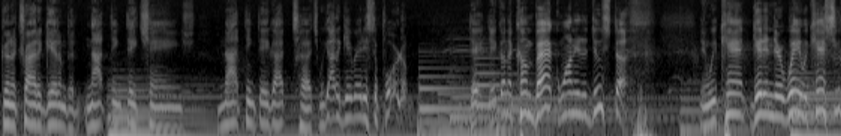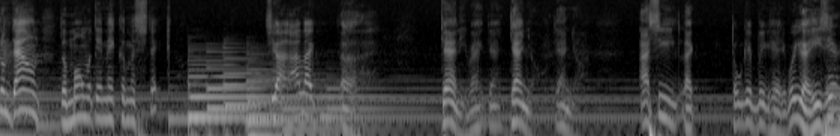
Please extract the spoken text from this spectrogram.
Going to try to get them to not think they changed, not think they got touched. We got to get ready to support them. They're, they're going to come back wanting to do stuff. And we can't get in their way. We can't shoot them down the moment they make a mistake. See, I, I like uh, Danny, right? Dan- Daniel, Daniel. I see like don't get big headed. Where you at? He's here?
